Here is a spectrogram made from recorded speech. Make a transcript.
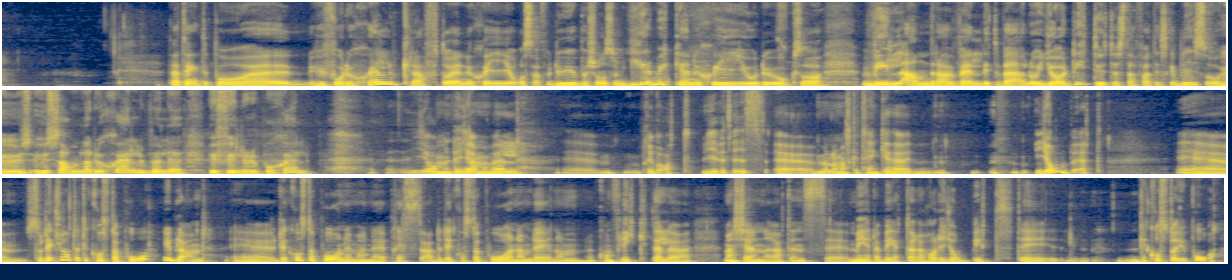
Jag tänkte på eh, hur får du själv kraft och energi, Åsa? För du är en person som ger mycket energi och du också vill andra väldigt väl och gör ditt yttersta för att det ska bli så. Mm. Hur, hur samlar du själv eller hur fyller du på själv? Ja, men det gör man väl eh, privat, givetvis. Eh, men om man ska tänka jobbet Eh, Eh, så det är klart att det kostar på ibland. Eh, det kostar på när man är pressad, det kostar på när det är någon konflikt eller man känner att ens eh, medarbetare har det jobbigt. Det, det kostar ju på.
